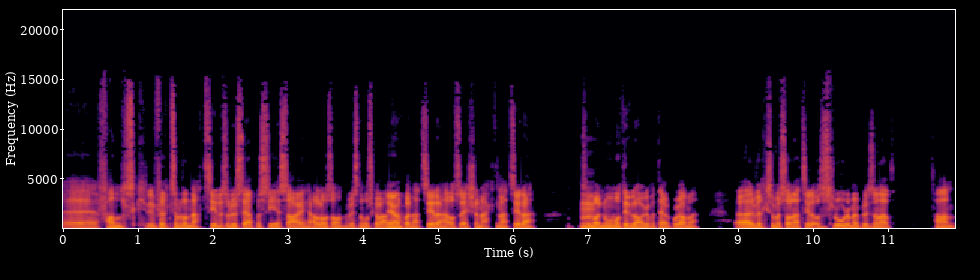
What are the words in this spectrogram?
eh, falsk. Det virker som en sånn nettside som du ser på CSI, eller noe sånt, hvis noen skal være Ja. inne på en nettside, og så er det ikke en ekte nettside. Så Mm. bare noe måtte de lage for TV-programmet. Eh, det virker som en sånn nettside. Og så slo det meg plutselig sånn at faen,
